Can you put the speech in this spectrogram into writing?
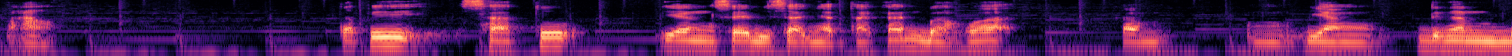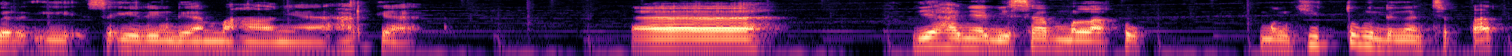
mahal. Tapi satu yang saya bisa nyatakan bahwa yang dengan beri, seiring dengan mahalnya harga, eh, dia hanya bisa melakukan menghitung dengan cepat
